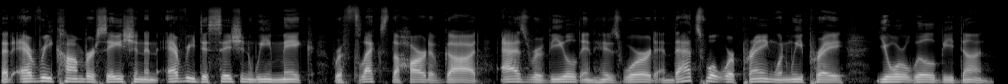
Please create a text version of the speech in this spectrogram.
That every conversation and every decision we make reflects the heart of God as revealed in His Word. And that's what we're praying when we pray, Your will be done.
